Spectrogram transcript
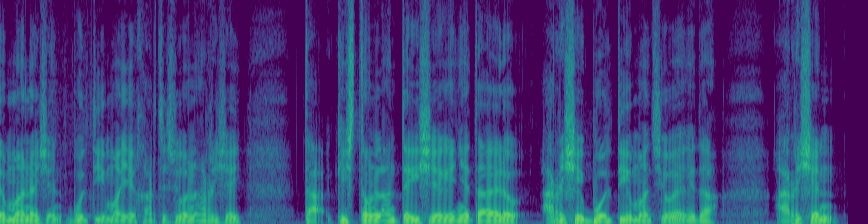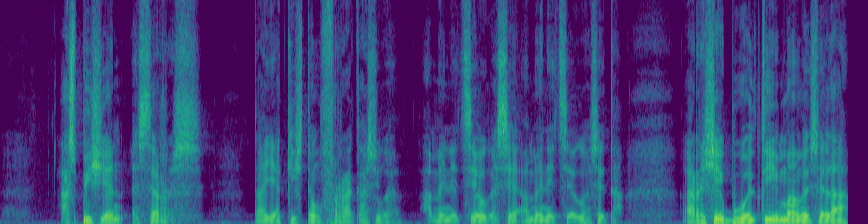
eman esen, buelti emaie jartze zuen arrisek, eta kiston lanteixe egin eta ero, arrisek buelti eman zioek, eta arrisen azpixen ezerrez, eta aia kiston frakazue, hemen etzeo geze, hemen etzeo geze, eta arrisek buelti eman bezala,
